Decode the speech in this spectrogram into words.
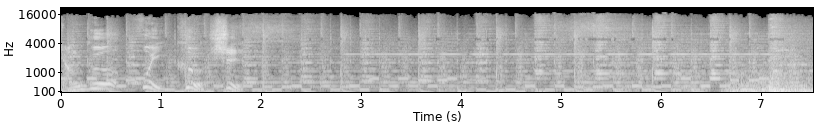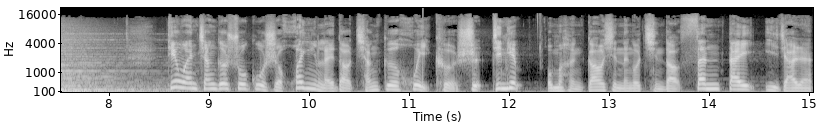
强哥会客室。听完强哥说故事，欢迎来到强哥会客室。今天我们很高兴能够请到三呆一家人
